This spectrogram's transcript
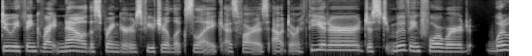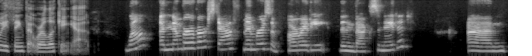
do we think right now the Springer's future looks like as far as outdoor theater? Just moving forward, what do we think that we're looking at? Well, a number of our staff members have already been vaccinated. Um,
